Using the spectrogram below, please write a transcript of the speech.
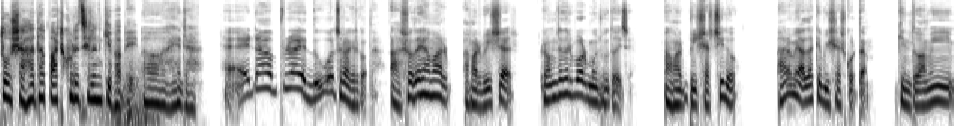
তো শাহাদা পাঠ করেছিলেন কীভাবে? ও এটা হ্যাঁ, এটা প্রায় দু বছর আগের কথা। আসলে আমার আমার বিশ্বাস রমজানের পর মজবুত হয়েছে। আমার বিশ্বাস ছিল আর আমি আল্লাহকে বিশ্বাস করতাম। কিন্তু আমি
